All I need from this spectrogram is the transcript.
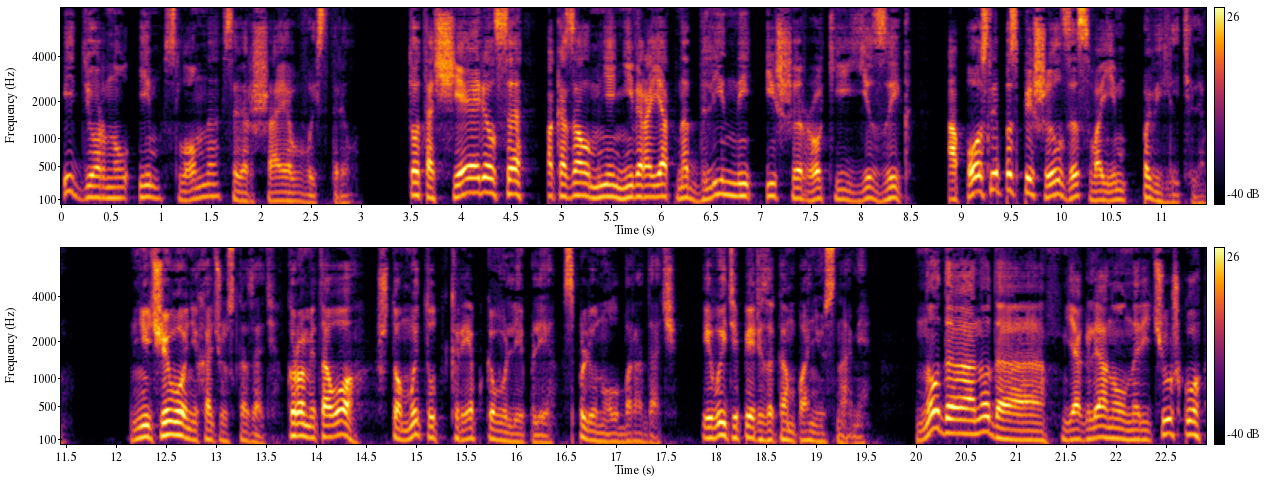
и дернул им, словно совершая выстрел. Тот ощерился, показал мне невероятно длинный и широкий язык, а после поспешил за своим повелителем. Ничего не хочу сказать, кроме того, что мы тут крепко влипли, сплюнул бородач. И вы теперь за компанию с нами. Ну да, ну да. Я глянул на речушку,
